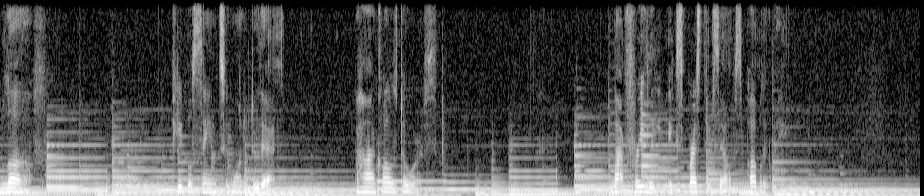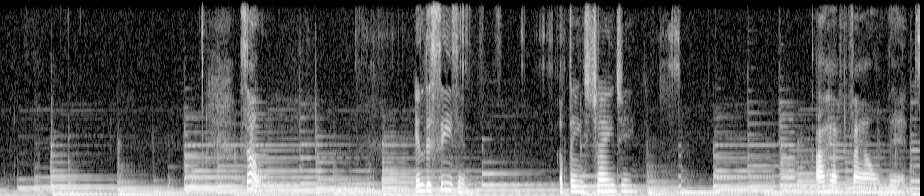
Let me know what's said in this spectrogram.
love, people seem to want to do that behind closed doors, not freely express themselves publicly. So, in this season of things changing, I have found that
